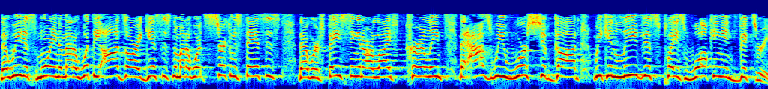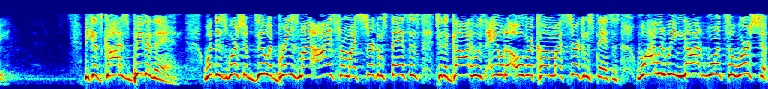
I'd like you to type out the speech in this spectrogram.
That we this morning, no matter what the odds are against us, no matter what circumstances that we're facing in our life currently, that as we worship God, we can leave this place walking in victory. Because God is bigger than. What does worship do? It brings my eyes from my circumstances to the God who is able to overcome my circumstances. Why would we not want to worship?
